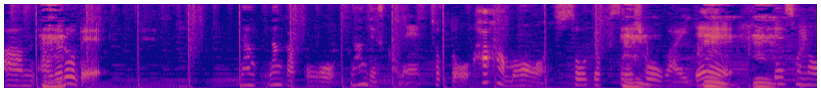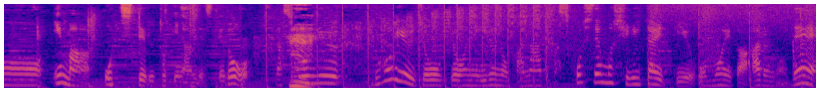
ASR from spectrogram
um, a Mhm. little bit. な,んかこう、なんですかね、ちょっと母も双極性障害で、で、その、今落ちてる時なんですけど、そういう、どういう状況にいるのかなとか、少しでも知りたいっていう思いがあるので、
